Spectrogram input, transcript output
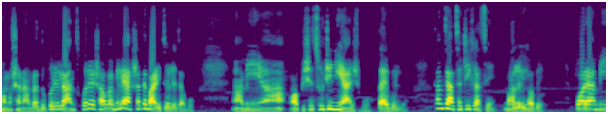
সমস্যা না, আমরা দুপুরে লাঞ্চ করে সবাই মিলে একসাথে বাড়ি চলে যাব। আমি অফিসে ছুটি নিয়ে আসব। তাই বলল। তো আমি আচ্ছা ঠিক আছে, ভালোই হবে। পরে আমি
